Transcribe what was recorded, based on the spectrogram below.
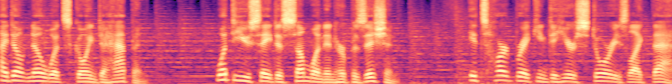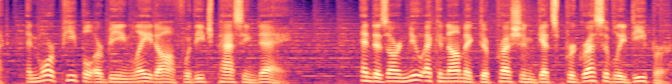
I don't know what's going to happen. What do you say to someone in her position? It's heartbreaking to hear stories like that, and more people are being laid off with each passing day. And as our new economic depression gets progressively deeper,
